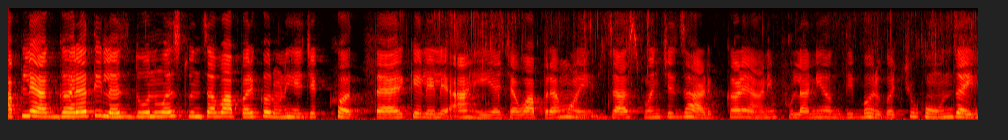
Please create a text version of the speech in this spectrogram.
आपल्या घरातीलच दोन वस्तूंचा वापर करून हे जे खत तयार केलेले आहे याच्या वापरामुळे जास्वंदचे झाड कळ्या आणि फुलांनी अगदी भरगच्च होऊन जाईल.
